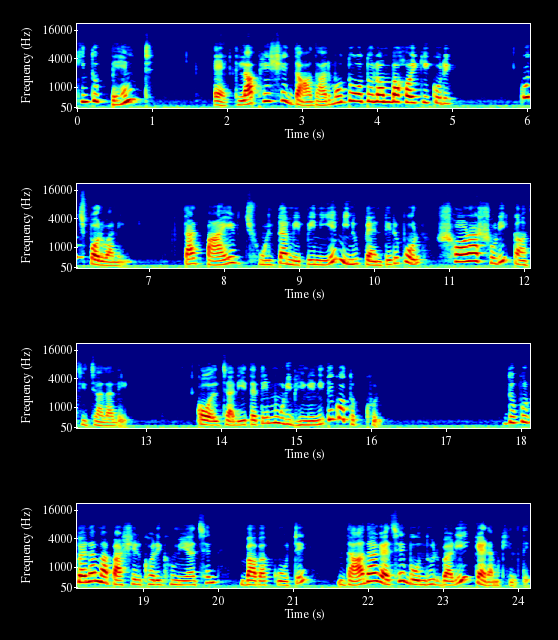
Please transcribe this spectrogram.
কিন্তু প্যান্ট? এক লাফে সে দাদার মতো অত লম্বা হয় কি করে? কুচ পরোয়া নেই। তার পায়ের ঝুলটা মেপে নিয়ে মিনু প্যান্টের ওপর সরাসরি কাঁচি চালালে। কল চালিয়ে তাতে মুড়ি ভেঙে নিতে কতক্ষণ? দুপুরবেলা মা পাশের ঘরে ঘুমিয়ে আছেন। বাবা কোর্টে, দাদা গেছে বন্ধুর বাড়ি ক্যারাম খেলতে।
